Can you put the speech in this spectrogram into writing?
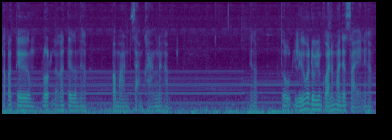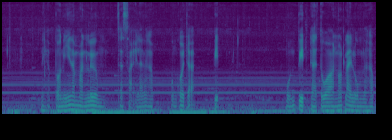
แล้วก็เติมลดแล้วก็เติมนะครับ ประมาณ 3 ครั้งนะครับนะครับหรือว่าดูจนกว่าน้ำมันจะใสนะครับ นี่ครับตอนนี้น้ำมันเริ่มจะใสแล้วนะครับ ผมก็จะปิด หมุนปิดตัวน็อตไล่ลมนะครับ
